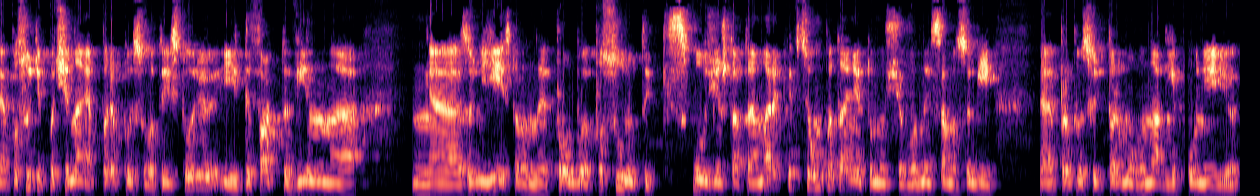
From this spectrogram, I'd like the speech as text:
е, по суті починає переписувати історію, і де-факто він е, е, з однієї сторони пробує посунути Сполучені Штати Америки в цьому питанні, тому що вони саме собі е, приписують перемогу над Японією,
